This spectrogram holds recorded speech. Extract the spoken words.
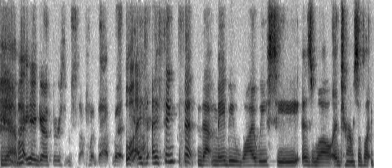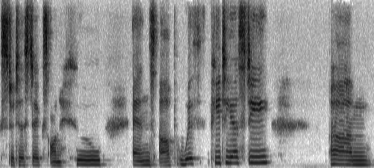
Yeah. I could go through some stuff with that, but Well, yeah. I, I think that that may be why we see as well in terms of like statistics on who ends up with PTSD um,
